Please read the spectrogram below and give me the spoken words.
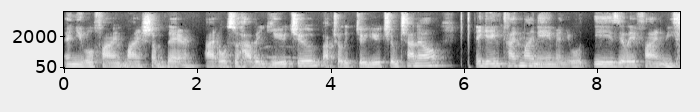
and you will find my shop there. I also have a YouTube, actually two YouTube channel. Again, type my name and you will easily find me.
